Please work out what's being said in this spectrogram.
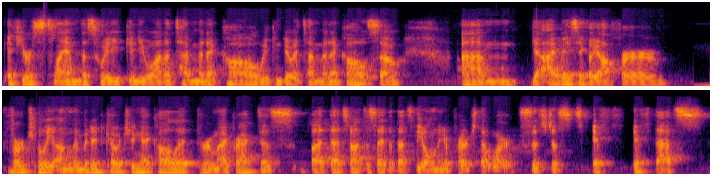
If you're slammed this week and you want a 10 minute call, we can do a 10 minute call. So, um, yeah, I basically offer virtually unlimited coaching i call it through my practice but that's not to say that that's the only approach that works. It's just if if that's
